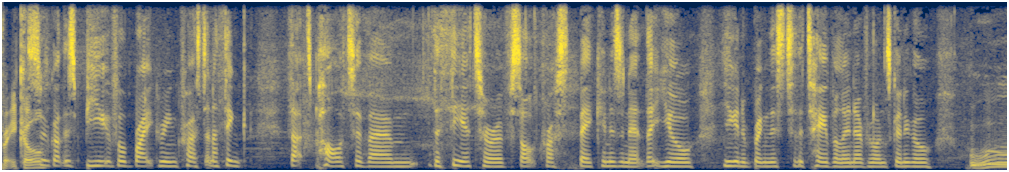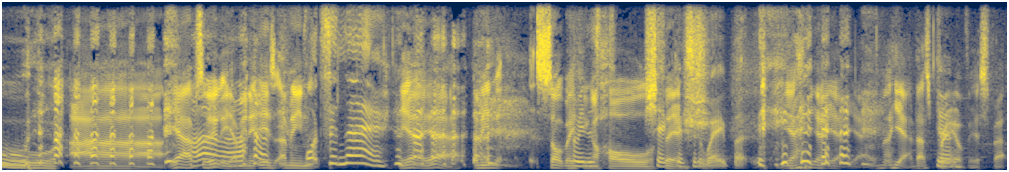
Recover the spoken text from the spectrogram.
pretty cool. So we've got this beautiful bright green crust, and I think that's part of um, the theatre of salt crust baking, isn't it? That you're you're going to bring this to the table, and everyone's going to go, Ooh, ah, yeah, absolutely. I mean, it is. I mean, "What's in there?" yeah, yeah. I mean, salt I mean, a whole shape fish. gives it away, but yeah, yeah, yeah, yeah. Yeah, that's pretty Yeah. obvious. But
